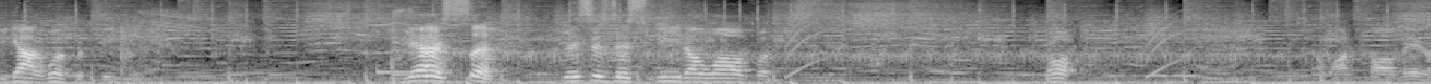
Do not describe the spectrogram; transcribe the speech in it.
You gotta work with me. Yes! This is the speed I love. Oh. I wanna fall there.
